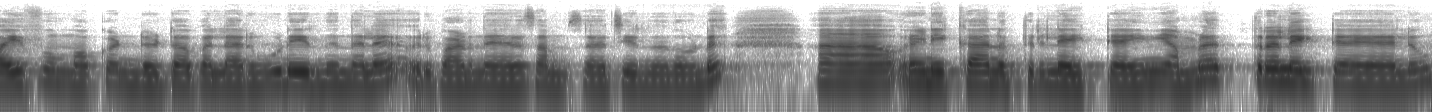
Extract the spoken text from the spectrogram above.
വൈഫും ഒക്കെ ഉണ്ട് കേട്ടോ. അപ്പോൾ എല്ലാവരും കൂടി ഇരുന്ന് ഇന്നലെ ഒരുപാട് നേരം സംസാരിച്ചിരുന്നതുകൊണ്ട് എണീക്കാൻ ഒത്തിരി ലേറ്റായി നമ്മൾ എത്ര ലേറ്റ് ആയാലും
